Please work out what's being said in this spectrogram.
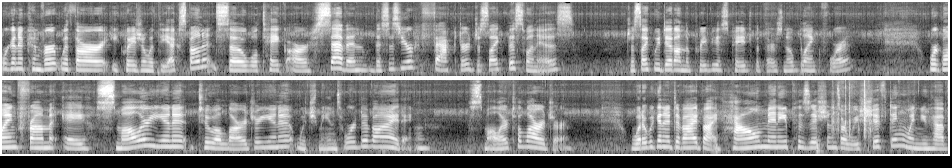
we're going to convert with our equation with the exponent. So we'll take our 7. This is your factor, just like this one is. Just like we did on the previous page, but there's no blank for it. We're going from a smaller unit to a larger unit, which means we're dividing. Smaller to larger. What are we going to divide by? How many positions are we shifting when you have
